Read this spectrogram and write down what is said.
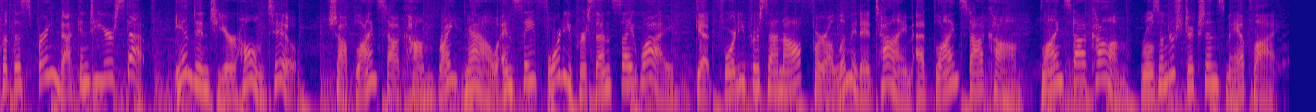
put the spring back into your step and into your home, too. Shop Blinds.com right now and save 40% site wide. Get 40% off for a limited time at Blinds.com. Blinds.com. Rules and restrictions may apply.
